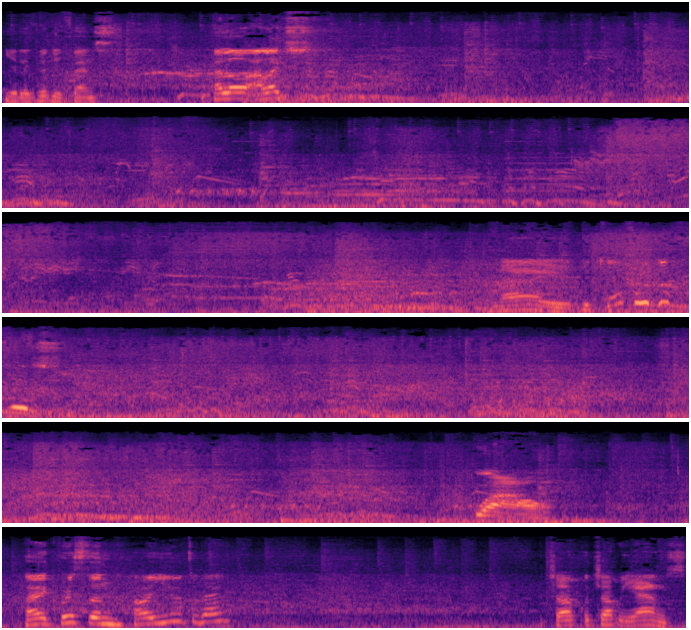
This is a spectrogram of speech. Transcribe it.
Really good defense. Hello, Alex. Nice. Be careful with the fish. Wow. Hey, Kristen, how are you today? Good job, good job, Jans.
